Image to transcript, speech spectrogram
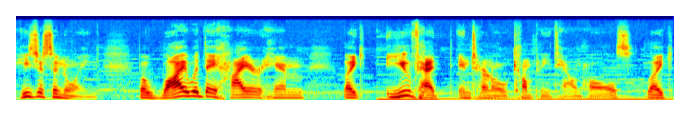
He's just annoying. But why would they hire him? Like you've had internal company town halls, like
